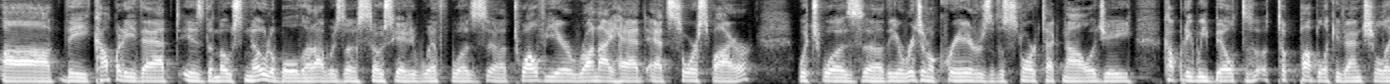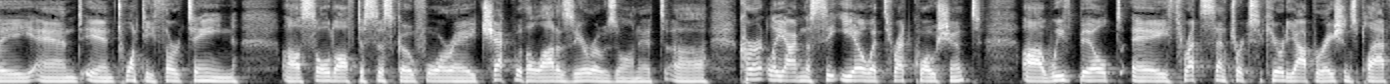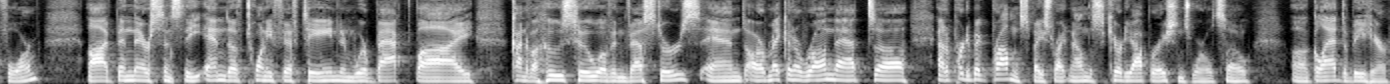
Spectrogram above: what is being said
Uh, the company that is the most notable that I was associated with was a 12 year run I had at SourceFire, which was uh, the original creators of the Snort technology. Company we built, uh, took public eventually, and in 2013, uh, sold off to Cisco for a check with a lot of zeros on it. Uh, currently, I'm the CEO at Threat Quotient. Uh, we've built a threat centric security operations platform. Uh, I've been there since the end of 2015, and we're backed by kind of a who's who of investors and are making a run at, uh, at a pretty big problem space right now in the security operations world. So uh, glad to be here.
